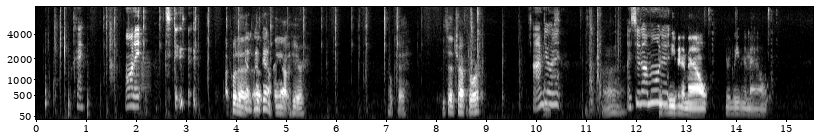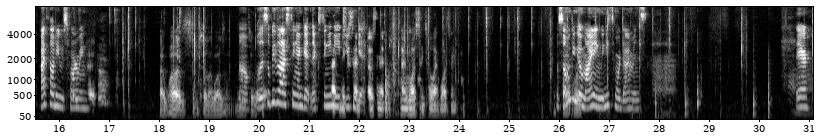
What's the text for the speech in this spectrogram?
Okay. On it. I put a, Go, go, a go. thing out here. Okay. You said trapdoor? I'm doing it. Alright. I said I'm on You're it. leaving him out. You're leaving him out. I thought he was farming. I was until I wasn't. Oh, it's well, this will be the last thing I get. Next thing he That needs, makes you can get. doesn't it? I was until I wasn't. Well, someone can go mining. We need some more diamonds. There.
